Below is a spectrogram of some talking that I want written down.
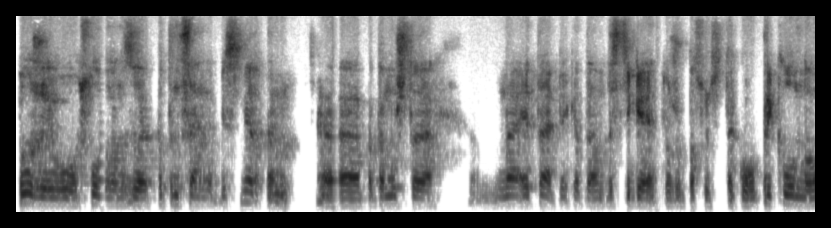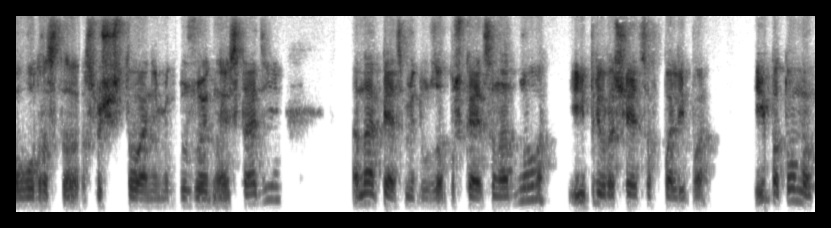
тоже его условно называют потенциально бессмертным, э, потому что на этапе, когда он достигает уже, по сути, такого преклонного возраста существования медузоидной стадии, она опять медуза опускается на дно и превращается в полипа. И потом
